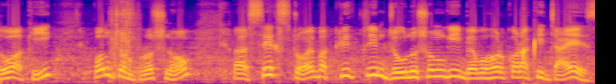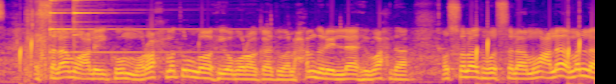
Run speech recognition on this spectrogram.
দোয়া কি? পঞ্চম প্রশ্ন সেক্স টয় বা কৃত্রিম যৌনসঙ্গী ব্যবহার করা কি জায়েজ? আসসালামু আলাইকুম রহমতুল্লাহি ওবরাকাতু আলহামদুলিল্লাহ ওয়াহদা। ওসলাত ওয়াসালামু আলা আমাল্লা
